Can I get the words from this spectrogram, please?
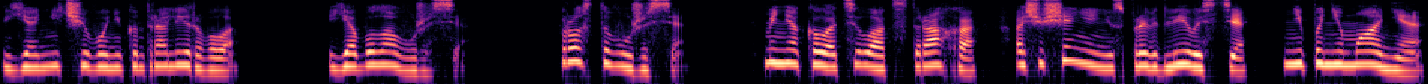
Я ничего не контролировала. Я была в ужасе. Просто в ужасе. Меня колотило от страха, ощущения несправедливости, непонимания.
